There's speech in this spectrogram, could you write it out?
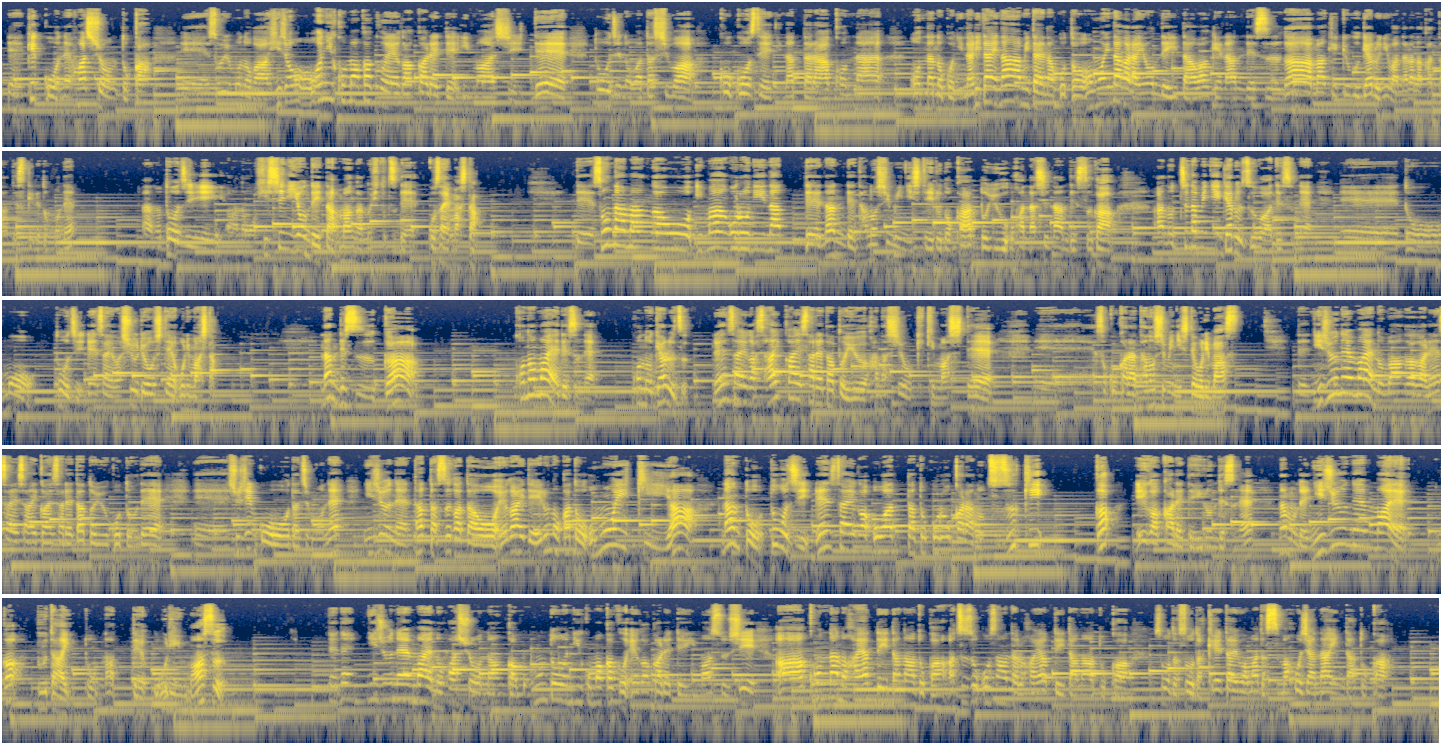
で結構ねファッションとか、えー、そういうものが非常に細かく描かれていまして当時の私は高校生になったらこんな女の子になりたいなみたいなことを思いながら読んでいたわけなんですがまあ結局ギャルにはならなかったんですけれどもねあの当時あの必死に読んでいた漫画の一つでございました。で、そんな漫画を今頃になってなんで楽しみにしているのかというお話なんですが、あの、ちなみにギャルズはですね、えーと、もう当時連載は終了しておりました。なんですが、この前ですね、このギャルズ、連載が再開されたという話を聞きまして、えー、そこから楽しみにしております。で20年前の漫画が連載再開されたということで、えー、主人公たちもね20年経った姿を描いているのかと思いきやなんと当時連載が終わったところからの続きが描かれているんですねなので20年前が舞台となっております。でね、20年前のファッションなんかも本当に細かく描かれていますし、ああ、こんなの流行っていたなとか、厚底サンダル流行っていたなとか、そうだそうだ、携帯はまだスマホじゃないんだとか、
